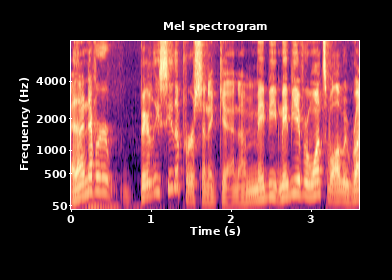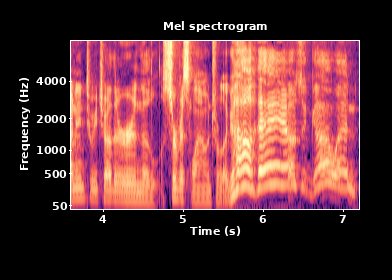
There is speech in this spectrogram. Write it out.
and I never barely see the person again. Um, maybe maybe every once in a while we run into each other in the service lounge. We're like, oh hey, how's it going?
